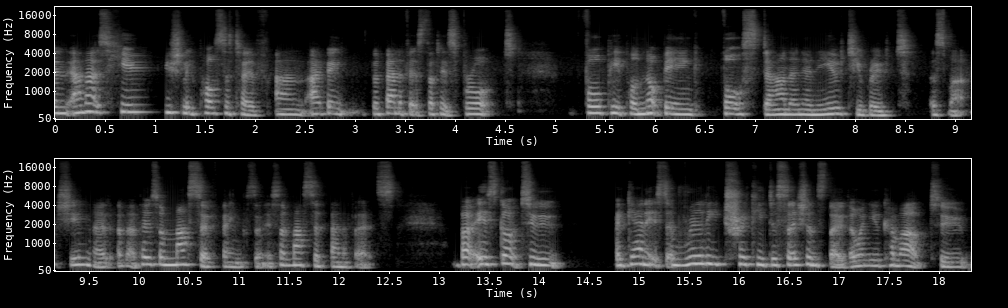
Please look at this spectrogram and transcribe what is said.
and, and that's hugely positive. And I think the benefits that it's brought for people not being forced down an annuity route as much, you know, those are massive things and it's a massive benefits. But it's got to, again, it's a really tricky decisions though, that when you come up to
